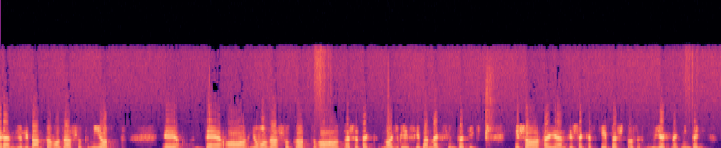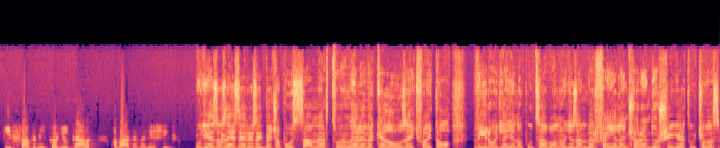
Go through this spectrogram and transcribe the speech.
rendőri bántalmazások miatt, de a nyomozásokat az esetek nagy részében megszüntetik, és a feljelentésekhez képest az ügyeknek mintegy 10%-a jut el a vádemelésig. Ugye ez az ezer, ez egy becsapós szám, mert eleve kell ahhoz egyfajta vér, hogy legyen a pucában, hogy az ember feljelentse a rendőrséget. Úgyhogy az...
